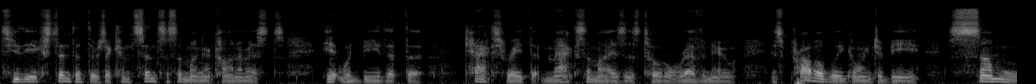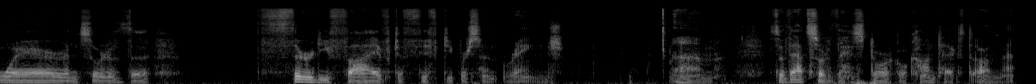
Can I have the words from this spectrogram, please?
to the extent that there's a consensus among economists, it would be that the tax rate that maximizes total revenue is probably going to be somewhere in sort of the 35 to 50% range. Um, so that's sort of the historical context on that.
